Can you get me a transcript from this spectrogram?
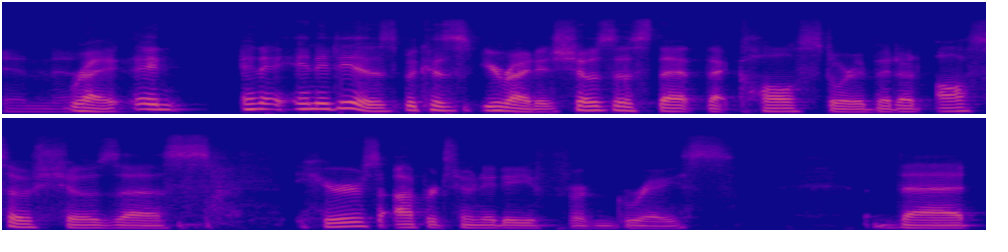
and uh, right and and it, and it is because you're right it shows us that that call story but it also shows us here's opportunity for grace that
